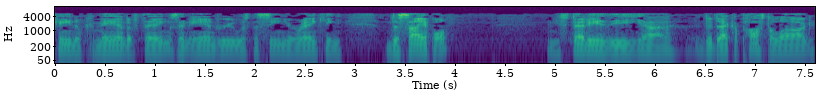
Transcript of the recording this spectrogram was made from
chain of command of things, that Andrew was the senior ranking disciple when you study the uh, Dodecapostologue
